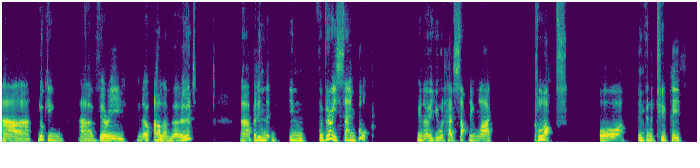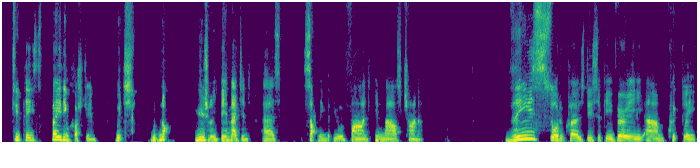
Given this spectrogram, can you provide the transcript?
uh, looking uh, very, you know, a la mode. Uh, but in the, in the very same book, you know, you would have something like culottes or even a two-piece two-piece bathing costume, which would not usually be imagined as something that you would find in Mao's China. These sort of clothes disappear very um, quickly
